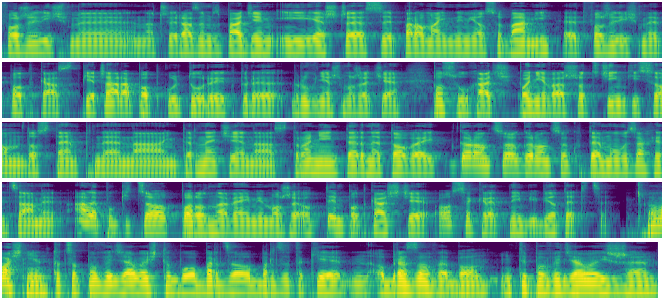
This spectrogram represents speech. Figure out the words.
tworzyliśmy, znaczy razem z Badziem i jeszcze z paroma innymi osobami, e, tworzyliśmy podcast Pieczara Popkultury, który również możecie posłuchać, ponieważ odcinki są dostępne na internecie, na stronie internetowej. Gorąco, gorąco ku temu zachęcamy, ale póki co porozmawiajmy może o tym podcaście, o sekretnej biblioteczce. O właśnie, to co powiedziałeś to było bardzo, bardzo takie obrazowe, bo ty powiedziałeś, że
